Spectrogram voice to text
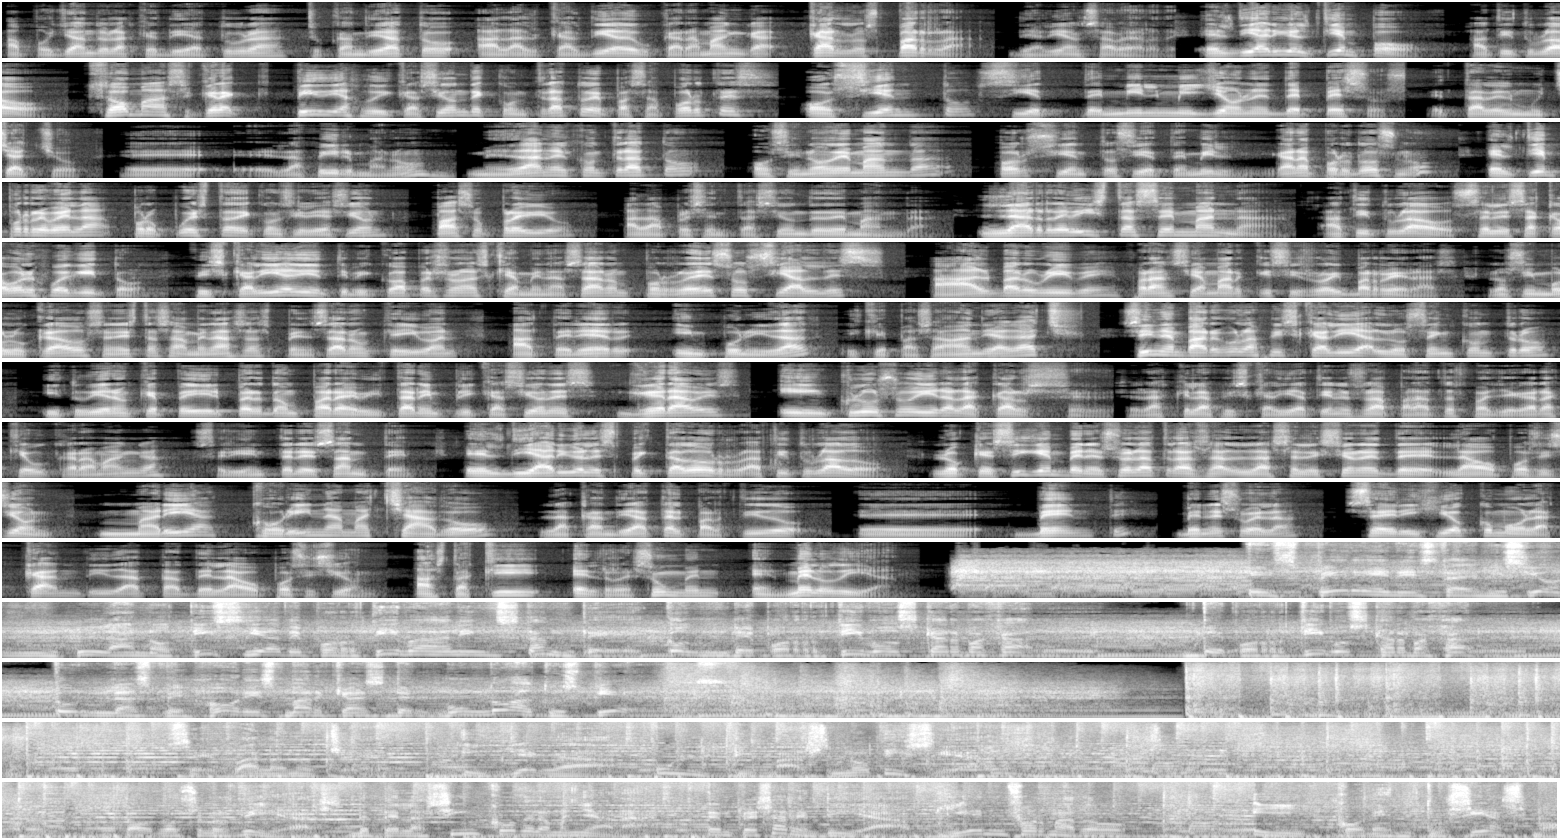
apoyando la candidatura, su candidato a la alcaldía de Bucaramanga, Carlos Parra, de Alianza Verde. El diario El Tiempo ha titulado Thomas Gregg pide adjudicación de contrato de pasaportes o 107 mil millones de pesos. ¿Qué tal el muchacho? Eh, la firma, ¿no? Me dan el contrato o si no demanda por 107 mil. Gana por dos, ¿no? El tiempo revela propuesta de conciliación, paso previo a la presentación de demanda. La revista Semana ha titulado Se les acabó el jueguito. Fiscalía identificó a personas que amenazaron por redes sociales a Álvaro Uribe, Francia Márquez y Roy Barreras. Los involucrados en estas amenazas pensaron que iban a tener impunidad y que pasaban de agache. Sin embargo, la fiscalía los encontró y tuvieron que pedir perdón para evitar implicaciones graves incluso ir a la cárcel. ¿Será que la fiscalía tiene sus aparatos para llegar aquí a Bucaramanga? Sería interesante. El diario El Espectador ha titulado Lo que sigue en Venezuela tras las elecciones de la oposición. María Corina Machado, la candidata del partido 20 eh, Venezuela, se erigió como la candidata de la oposición. Hasta aquí el resumen en Melodía. Espere en esta emisión la noticia deportiva al instante con Deportivos Carvajal. Deportivos Carvajal, con las mejores marcas del mundo a tus pies. Se va la noche y llega últimas noticias. Todos los días, desde las 5 de la mañana. Empezar el día bien informado y con entusiasmo.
